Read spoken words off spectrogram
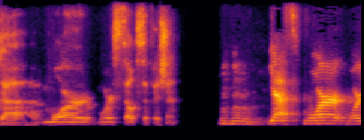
Yeah. uh, more more self-sufficient. Mhm. Yes, more, more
